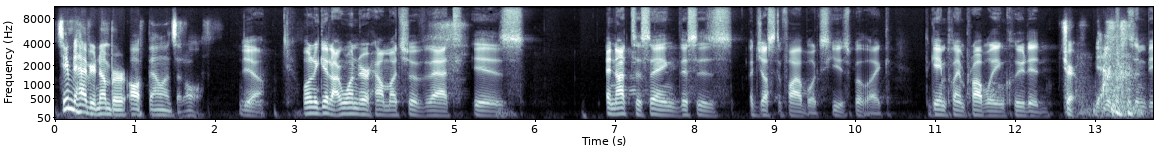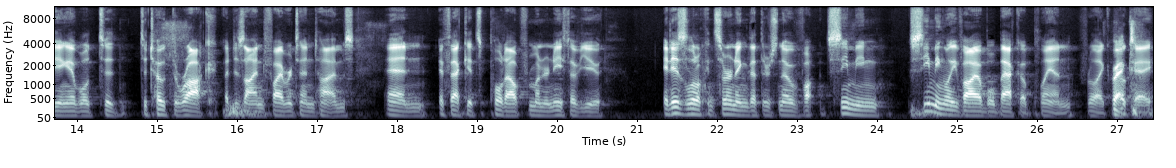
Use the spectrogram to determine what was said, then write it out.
seemed to have your number off balance at all. Yeah. Well, and again, I wonder how much of that is, and not to saying this is a justifiable excuse, but like the game plan probably included sure. Yeah. Richardson being able to to tote the rock a designed five or ten times, and if that gets pulled out from underneath of you, it is a little concerning that there's no vi- seeming seemingly viable backup plan for like Correct. okay,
